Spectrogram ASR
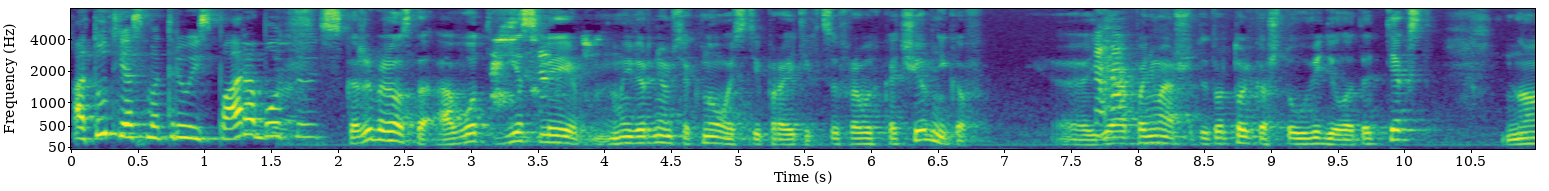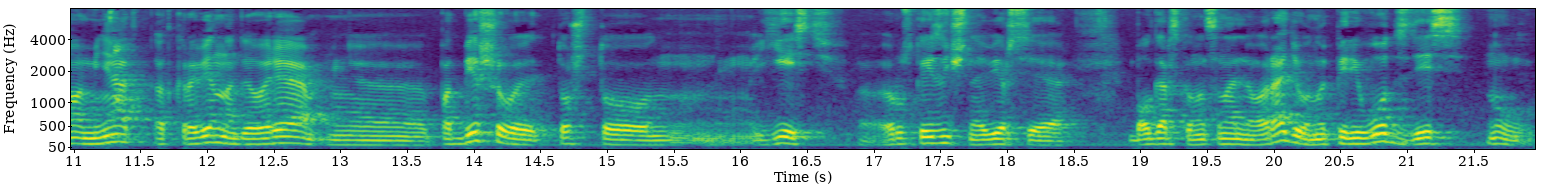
А тут я смотрю, и СПА работают. Скажи, пожалуйста, а вот если мы вернемся к новости про этих цифровых кочевников, Э, я понимаю, что ты только что увидел этот текст, но меня, откровенно говоря, э, подбешивает то, что есть русскоязычная версия болгарского национального радио, но перевод здесь, ну,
